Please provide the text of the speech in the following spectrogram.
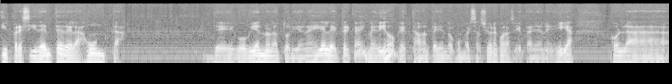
y presidente de la Junta de Gobierno de la Autoridad de Energía Eléctrica, y me dijo que estaban teniendo conversaciones con la Secretaría de Energía, con la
